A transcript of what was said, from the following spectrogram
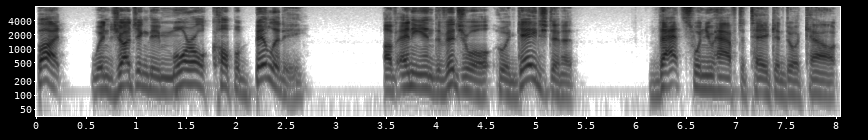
But when judging the moral culpability of any individual who engaged in it, that's when you have to take into account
